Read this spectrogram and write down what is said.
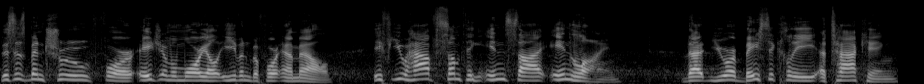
this has been true for age immemorial even before ML. If you have something inside, inline, that you're basically attacking,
